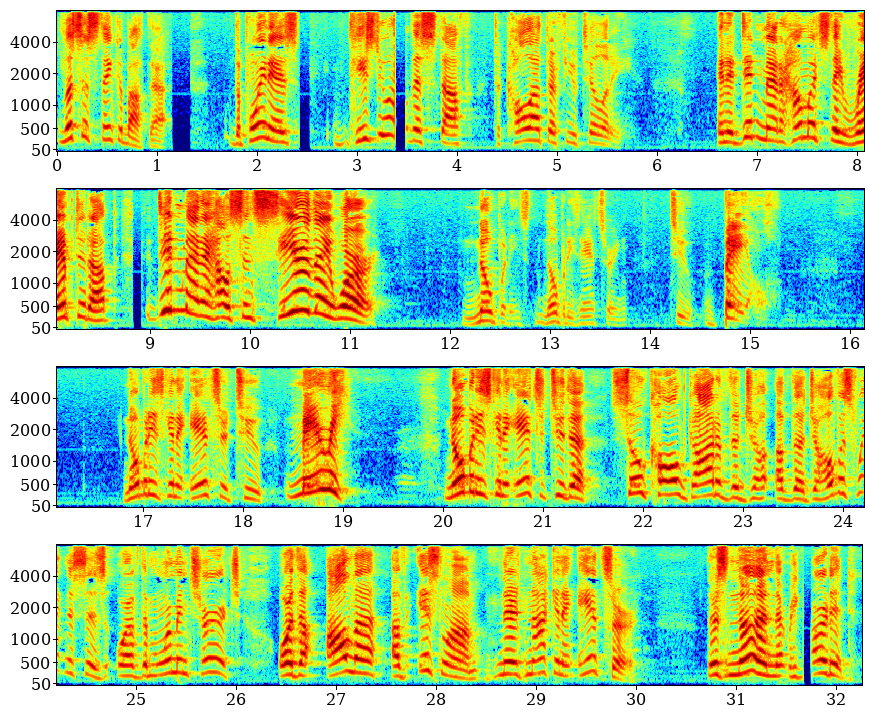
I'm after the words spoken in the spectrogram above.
Let's just think about that. The point is, he's doing all this stuff to call out their futility. And it didn't matter how much they ramped it up, it didn't matter how sincere they were. Nobody's, nobody's answering to Baal. Nobody's going to answer to Mary. Nobody's going to answer to the so called God of the, of the Jehovah's Witnesses or of the Mormon Church or the Allah of Islam. They're not going to answer. There's none that regarded.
